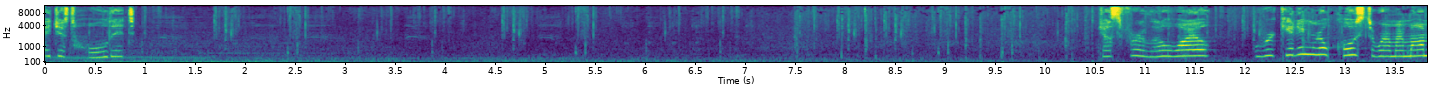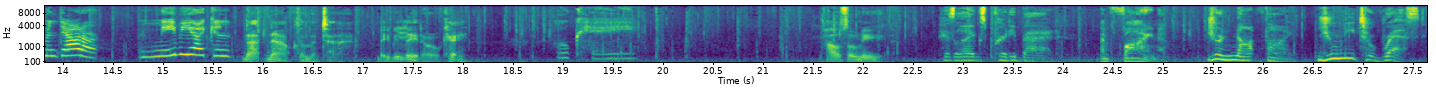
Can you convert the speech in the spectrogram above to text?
I just hold it? Just for a little while? We're getting real close to where my mom and dad are. Maybe I can... Not now, Clementine. Maybe later, okay? Okay... How's Omid? His leg's pretty bad. I'm fine. You're not fine. You need to rest.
